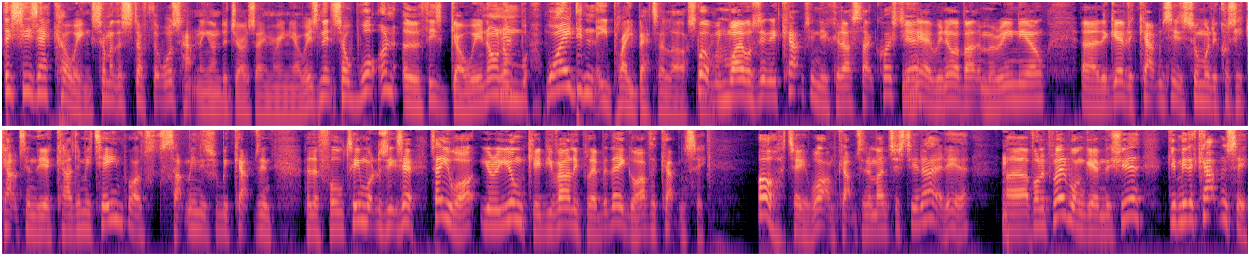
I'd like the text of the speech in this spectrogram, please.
this is echoing some of the stuff that was happening under Jose Mourinho, isn't it? So what on earth is going on? And wh- why didn't he play better last Well, night? and why wasn't he captain? You could ask that question. Yeah. Yeah, we know about the Mourinho. Uh, they gave the captaincy to someone because he captained the academy team. Well, does that mean he should be captain of the full team? What does it say? Tell you what, you're a young kid, you've hardly played, but there you go, have the captaincy. Oh, I tell you what, I'm captain of Manchester United here. Uh, I've only played one game this year. Give me the captaincy.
